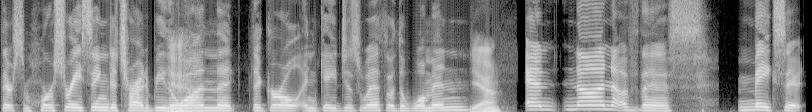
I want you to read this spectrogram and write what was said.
there's some horse racing to try to be the Yeah. one that the girl engages with or the woman. yeah, And none of this makes it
